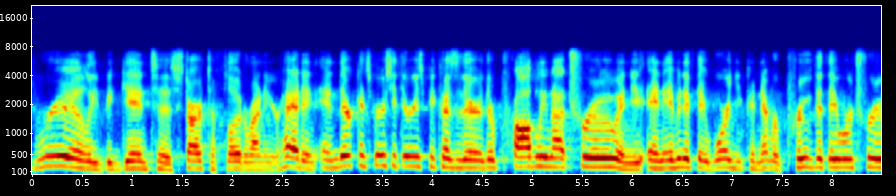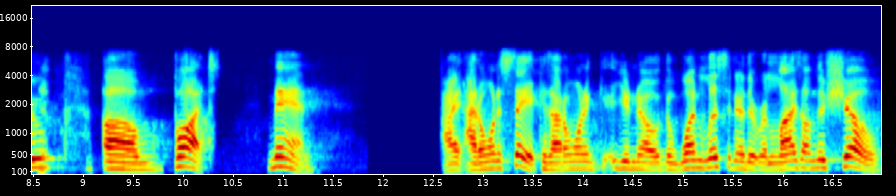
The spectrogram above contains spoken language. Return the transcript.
really begin to start to float around in your head. And, and they're conspiracy theories because they're they're probably not true. And you and even if they were, you could never prove that they were true. Yeah. Um, but man, I, I don't want to say it because I don't want to, you know, the one listener that relies on this show,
